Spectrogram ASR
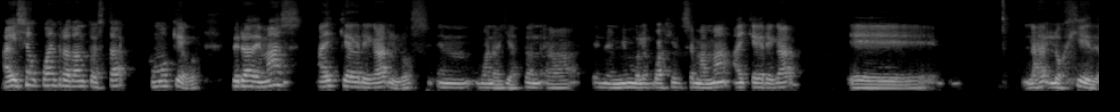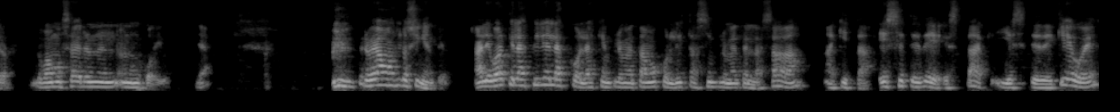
Ahí se encuentra tanto stack como kewe. Pero además hay que agregarlos, en, bueno, ya están uh, en el mismo lenguaje de C++, hay que agregar eh, los headers. Lo vamos a ver en, en un código. Pero veamos lo siguiente. Al igual que las pilas y las colas que implementamos con listas simplemente enlazadas, aquí está std stack y std keyword,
